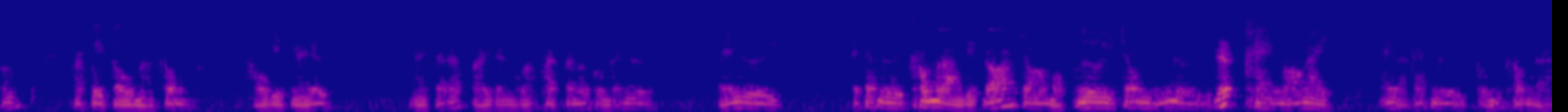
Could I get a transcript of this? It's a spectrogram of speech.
ốm, hoặc bị tù mà không hậu việc ngài ư? Ngài sẽ đáp lại rằng, quả thật ta nói cùng các ngươi, hễ người để các ngươi không làm việc đó cho một người trong những người rất hèn mọn này, ấy là các ngươi cũng không làm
